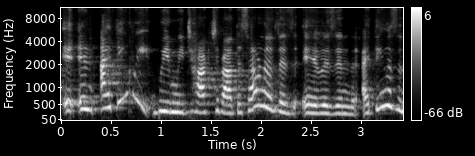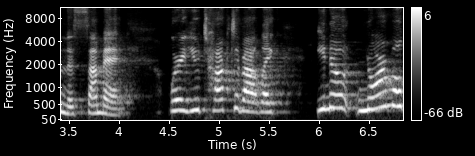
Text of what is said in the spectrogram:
it, and I think we when we talked about this, I don't know if this, it was in I think it was in the summit where you talked about like you know normal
